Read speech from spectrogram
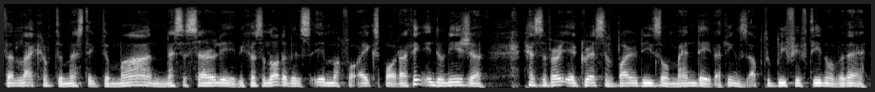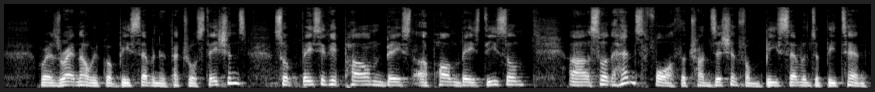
the lack of domestic demand necessarily because a lot of it is earmarked for export. I think Indonesia has a very aggressive biodiesel mandate. I think it's up to B15 over there. Whereas right now we've got B7 in petrol stations. So basically palm based, uh, palm based diesel. Uh, so henceforth, the transition from B7 to B10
